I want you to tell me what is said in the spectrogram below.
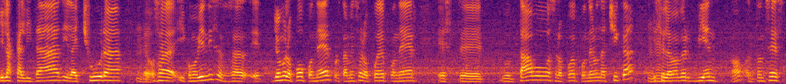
Y la calidad y la hechura. Eh, O sea, y como bien dices, o sea, eh, yo me lo puedo poner, pero también se lo puede poner este Gustavo, se lo puede poner una chica y se le va a ver bien, ¿no? Entonces,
